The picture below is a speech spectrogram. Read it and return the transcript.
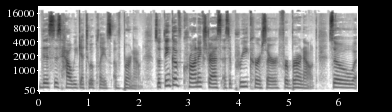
this is how we get to a place of burnout. So think of chronic stress as a precursor for burnout. So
